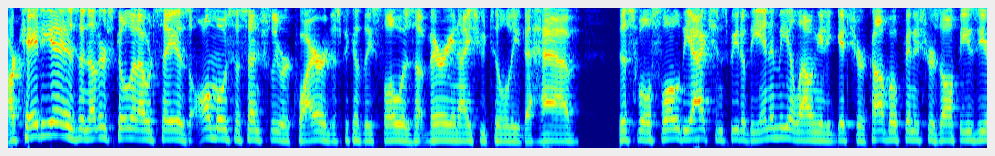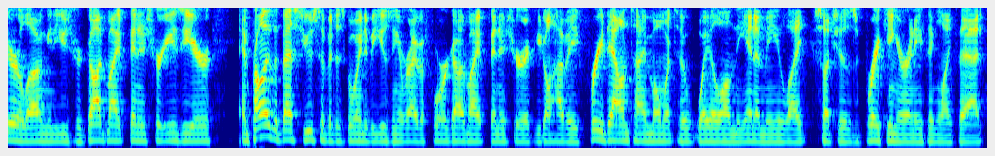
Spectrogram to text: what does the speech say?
Arcadia is another skill that I would say is almost essentially required just because the slow is a very nice utility to have. This will slow the action speed of the enemy, allowing you to get your combo finishers off easier, allowing you to use your Godmight finisher easier, and probably the best use of it is going to be using it right before Godmight finisher if you don't have a free downtime moment to wail on the enemy, like such as breaking or anything like that.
